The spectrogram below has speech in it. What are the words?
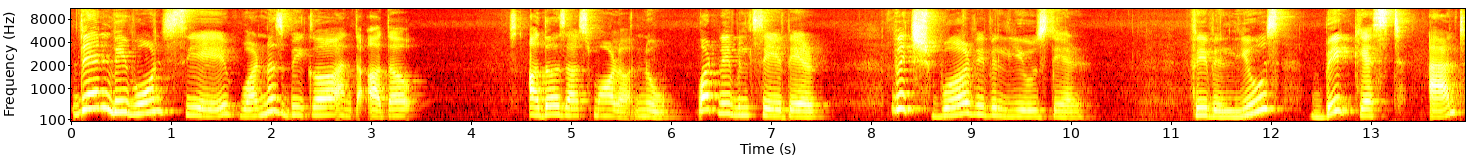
Then we won't say one is bigger and the other others are smaller. No. What we will say there? Which word we will use there? We will use biggest and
